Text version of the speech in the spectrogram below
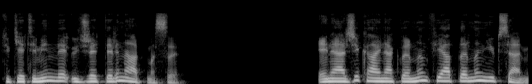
Tüketimin ve ücretlerin artması. Enerji kaynaklarının fiyatlarının yükselmesi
